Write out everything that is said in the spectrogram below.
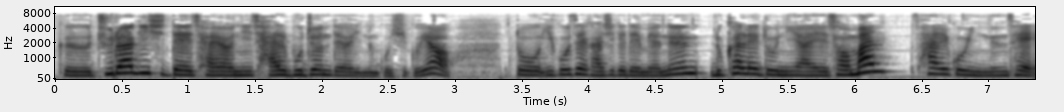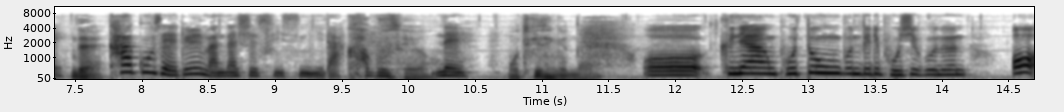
그 주라기 시대 자연이 잘 보존되어 있는 곳이고요. 또 이곳에 가시게 되면은 뉴칼레도니아에서만 살고 있는 새, 네. 카구새를 만나실 수 있습니다. 카구새요? 네. 어떻게 생겼나요? 어, 그냥 보통 분들이 보시고는 어,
